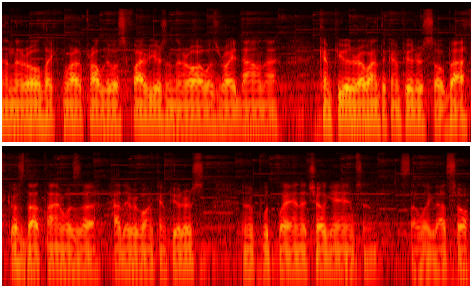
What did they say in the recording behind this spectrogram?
in a row, like well, probably was five years in a row, I was write down a computer. I want the computer so bad because that time was had everyone computers and we would play NHL games and stuff like that. So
